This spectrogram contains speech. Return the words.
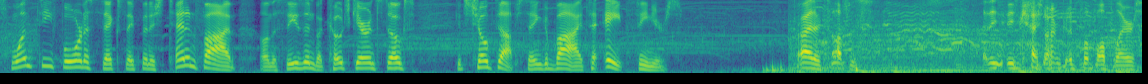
24 to 6. They finished 10 and 5 on the season, but coach Garen Stokes gets choked up saying goodbye to eight seniors. Probably their toughest. These, these guys aren't good football players,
